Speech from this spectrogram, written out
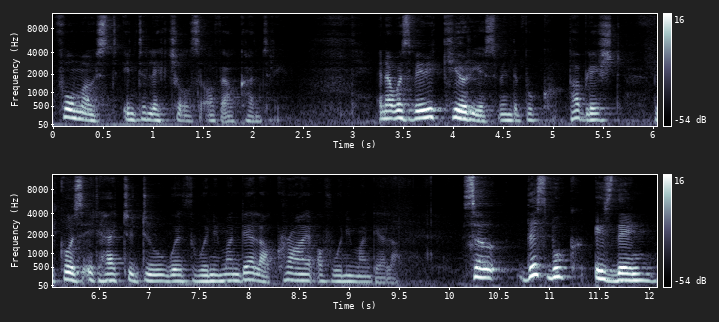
foremost intellectuals of our country. And I was very curious when the book published because it had to do with Winnie Mandela, Cry of Winnie Mandela. So this book is then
